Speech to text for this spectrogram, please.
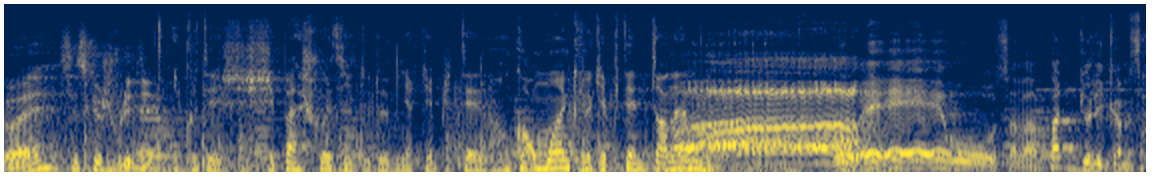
Ouais, c'est ce que je voulais dire. Écoutez, j- j'ai pas choisi de devenir capitaine, encore moins que le capitaine Turnham. Oh, hé, hé, hé, oh, ça va pas te gueuler comme ça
